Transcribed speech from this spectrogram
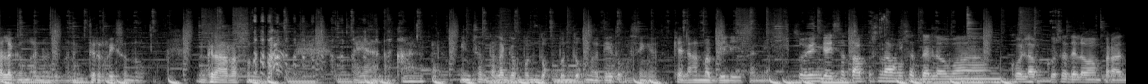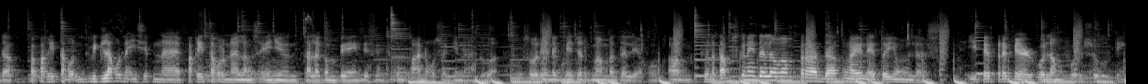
Talagang ano, di ba, nagre-reason ako. Nagrarason pa. Ayan, ang kalat. Minsan talaga bundok-bundok na dito kasi nga, kailangan mabilisan eh. So yun guys, natapos na ako sa dalawang collab ko sa dalawang product. Papakita ko, bigla ko naisip na pakita ko na lang sa inyo yung talagang behind the scenes kung paano ko siya ginagawa. So sorry, nag medyo nagmamadali ako. Um, so natapos ko na yung dalawang product, ngayon ito yung last. Ipe-prepare ko lang for shooting.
